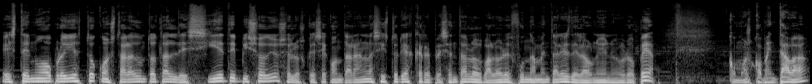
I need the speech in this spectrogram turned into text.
Este nuevo proyecto constará de un total de 7 episodios en los que se contarán las historias que representan los valores fundamentales de la Unión Europea como os comentaba,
